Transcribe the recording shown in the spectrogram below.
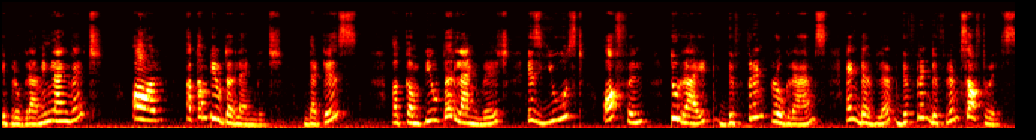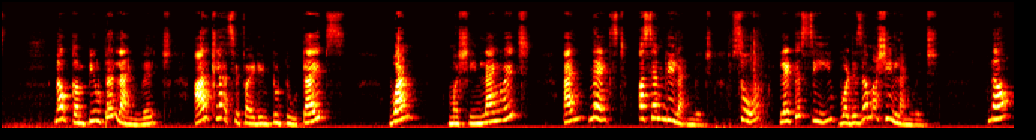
a programming language or a computer language. That is, a computer language is used often to write different programs and develop different different softwares. Now computer language are classified into two types. One machine language and next assembly language. So let us see what is a machine language. Now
